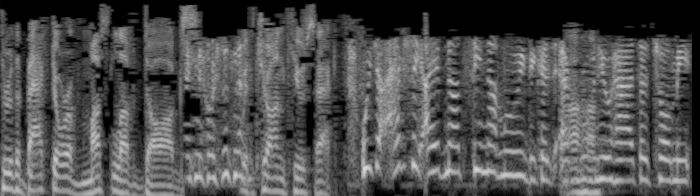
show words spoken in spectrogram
through the back door of Must Love Dogs I know, isn't with John Cusack. Which actually I have not seen that movie because everyone Uh-huh. who has has told me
